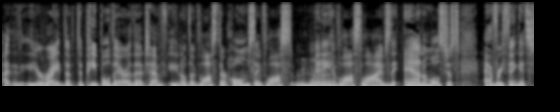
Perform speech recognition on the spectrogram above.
uh, you're right. The, the people there that have, you know, they've lost their homes. They've lost mm-hmm. many have lost lives. The animals, just everything. It's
